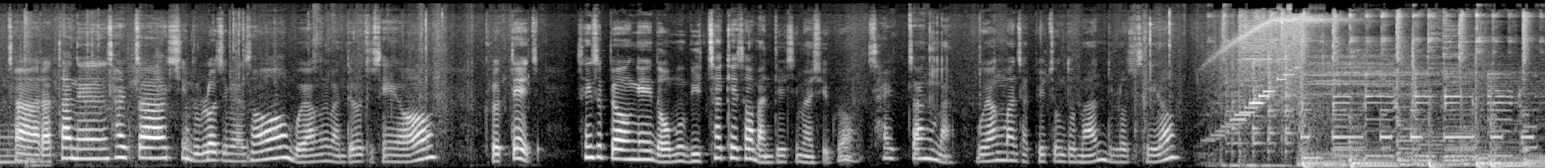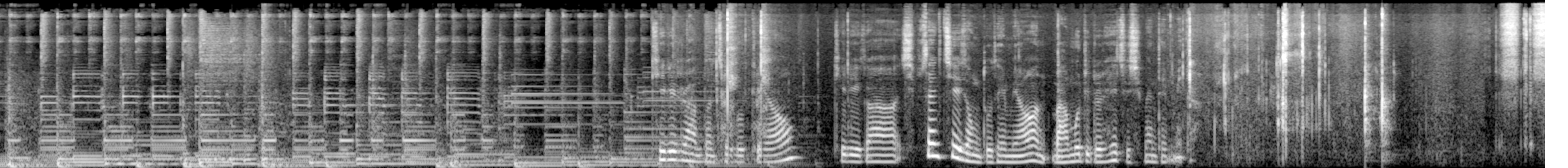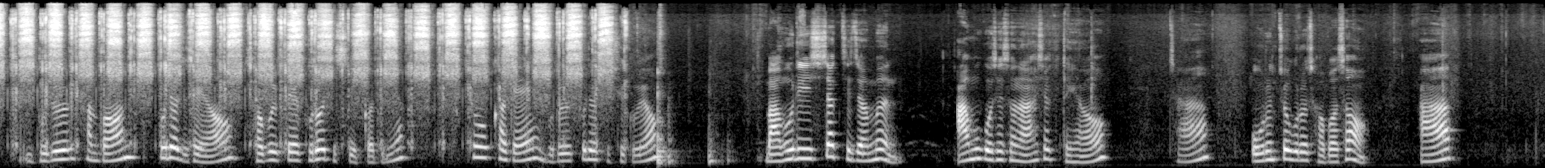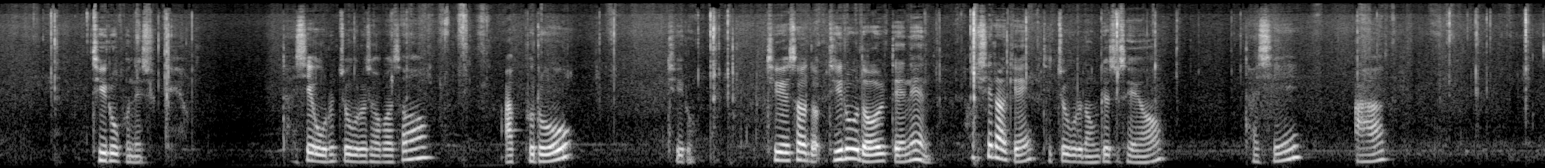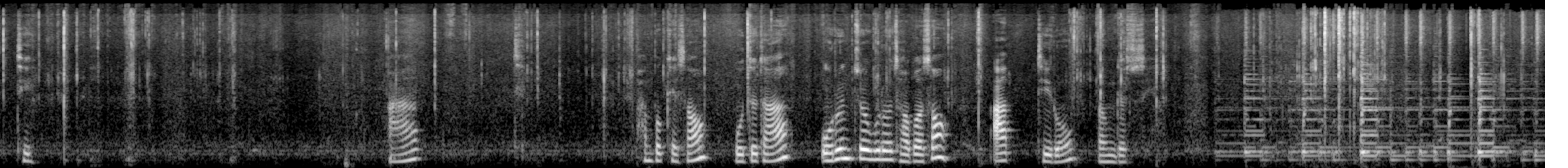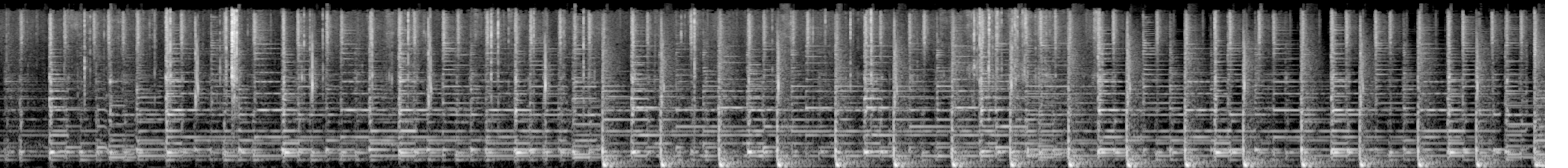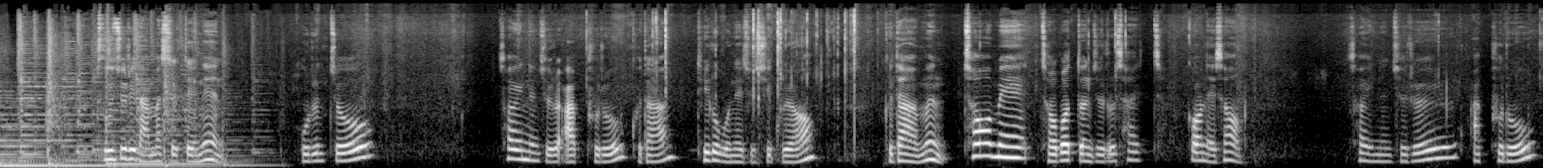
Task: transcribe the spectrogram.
자, 라타는 살짝씩 눌러주면서 모양을 만들어 주세요. 그럴 때 생수병에 너무 밀착해서 만들지 마시고요. 살짝만, 모양만 잡힐 정도만 눌러주세요. 길이를 한번 재볼게요. 길이가 10cm 정도 되면 마무리를 해주시면 됩니다. 물을 한번 뿌려주세요. 접을 때 부러질 수 있거든요. 촉촉하게 물을 뿌려주시고요. 마무리 시작 지점은 아무 곳에서나 하셔도 돼요. 자, 오른쪽으로 접어서 앞, 뒤로 보내줄게요. 다시 오른쪽으로 접어서 앞으로, 뒤로. 뒤에서 너, 뒤로 넣을 때는 확실하게 뒤쪽으로 넘겨주세요. 다시 앞, 앞, 뒤. 반복해서 모두 다 오른쪽으로 접어서 앞, 뒤로 넘겨주세요. 두 줄이 남았을 때는 오른쪽 서 있는 줄을 앞으로 그 다음 뒤로 보내주시고요. 그 다음은 처음에 접었던 줄을 살짝 꺼내서 서 있는 줄을 앞으로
